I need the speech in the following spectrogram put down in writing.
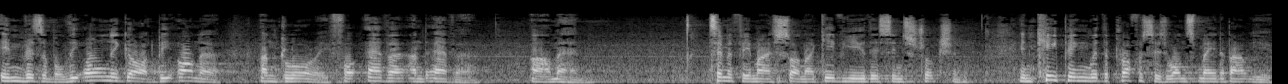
invisible, the only God, be honour and glory forever and ever. Amen. Timothy, my son, I give you this instruction in keeping with the prophecies once made about you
